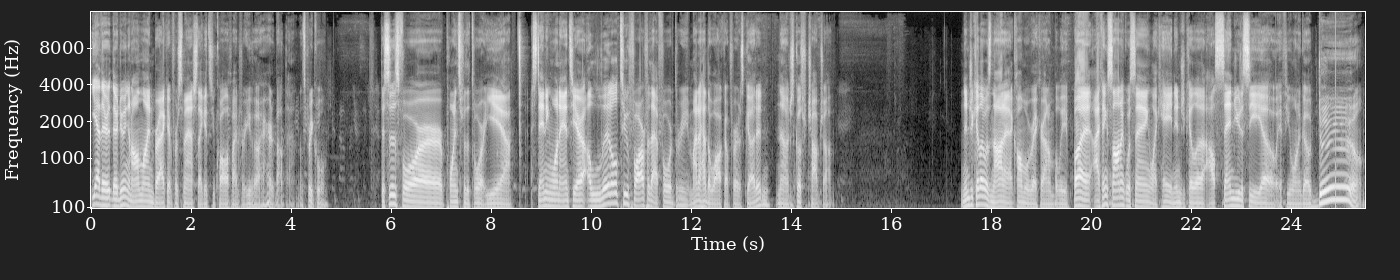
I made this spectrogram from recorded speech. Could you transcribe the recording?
Yeah, they're they're doing an online bracket for Smash that gets you qualified for Evo. I heard about that. That's pretty cool. This is for points for the tour. Yeah. Standing one anti-air, a little too far for that forward three. Might have had the walk up first. Gutted? No, just goes for chop chop. Ninja Killa was not at Combo Breaker, I don't believe. But I think Sonic was saying, like, hey, Ninja Killa, I'll send you to CEO if you want to go. Damn.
